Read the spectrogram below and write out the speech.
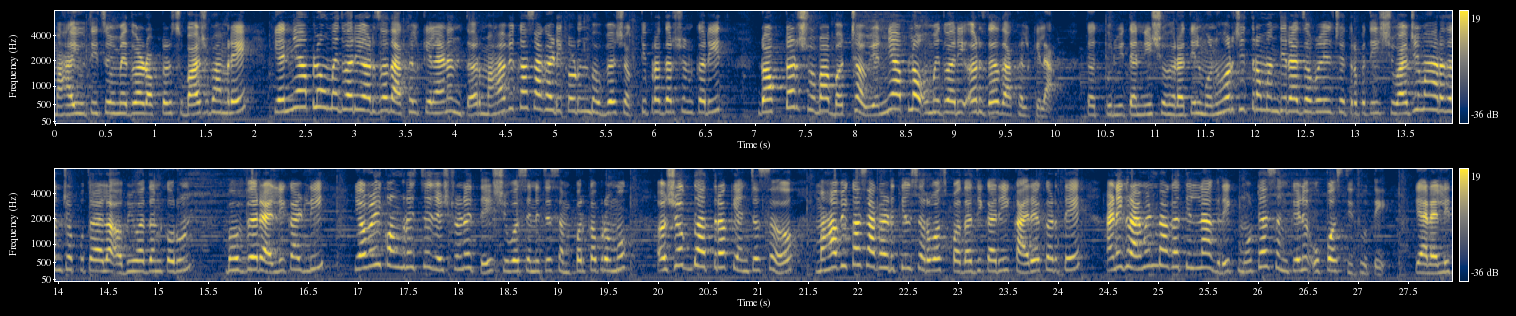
महायुतीचे उमेदवार डॉक्टर सुभाष भामरे यांनी आपला उमेदवारी अर्ज दाखल केल्यानंतर महाविकास आघाडीकडून भव्य शक्ती प्रदर्शन करीत डॉक्टर शोभा बच्चाव यांनी आपला उमेदवारी अर्ज दाखल केला. तत्पूर्वी त्यांनी शहरातील मनोहर चित्र मंदिराजवळील छत्रपती शिवाजी महाराजांच्या पुतळ्याला अभिवादन करून भव्य रॅली काढली. यावेळी काँग्रेसचे ज्येष्ठ नेते शिवसेनेचे संपर्क प्रमुख अशोक धात्रक यांच्यासह महाविकास आघाडीतील सर्वच पदाधिकारी कार्यकर्ते आणि ग्रामीण भागातील नागरिक मोठ्या संख्येने उपस्थित होते. या रॅलीत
